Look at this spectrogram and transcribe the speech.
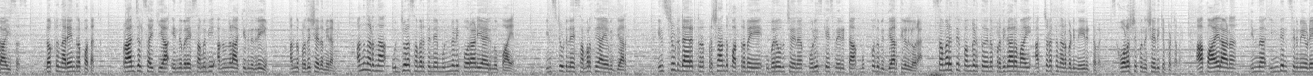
ഗായിസസ് ഡോക്ടർ നരേന്ദ്ര പതക് പ്രാഞ്ചൽ സൈക്കിയ എന്നിവരെ സമിതി അംഗങ്ങളാക്കിയതിനെതിരെയും അന്ന് പ്രതിഷേധമിരമ്പി. അന്ന് നടന്ന ഉജ്ജ്വല സമരത്തിന്റെ മുന്നണി പോരാളിയായിരുന്നു പായൻ ഇൻസ്റ്റിറ്റ്യൂട്ടിലെ സമർത്ഥയായ വിദ്യാർത്ഥി. ഇൻസ്റ്റിറ്റ്യൂട്ട് ഡയറക്ടർ പ്രശാന്ത് പത്രബയെ ഉപരോധിച്ചതിന് പോലീസ് കേസ് നേരിട്ട മുപ്പത് വിദ്യാർത്ഥികളിൽ ഒരാൾ. സമരത്തിൽ പങ്കെടുത്തതിന് പ്രതികാരമായി അച്ചടക്ക നടപടി നേരിട്ടവൻ. സ്കോളർഷിപ്പ് നിഷേധിക്കപ്പെട്ടവൻ. ആ പായലാണ് ഇന്ന് ഇന്ത്യൻ സിനിമയുടെ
